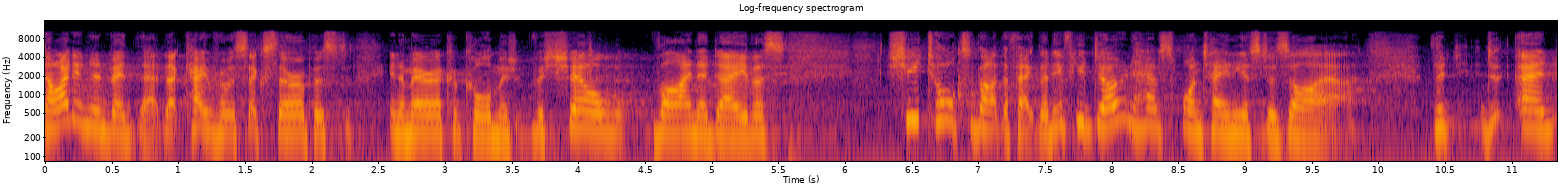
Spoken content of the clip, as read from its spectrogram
Now, I didn't invent that. That came from a sex therapist in America called Michelle Viner Davis. She talks about the fact that if you don't have spontaneous desire, that, and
